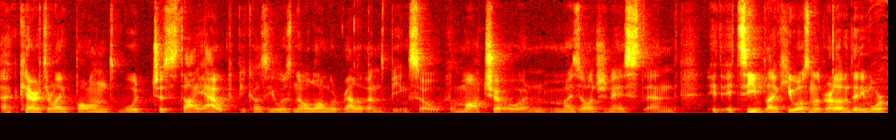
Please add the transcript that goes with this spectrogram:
a character like bond would just die out because he was no longer relevant being so macho and misogynist and it, it seemed like he was not relevant anymore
